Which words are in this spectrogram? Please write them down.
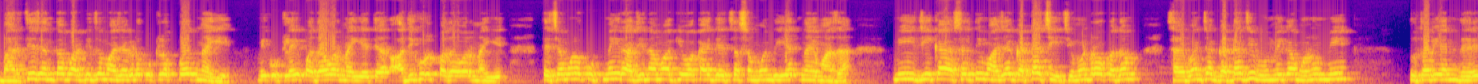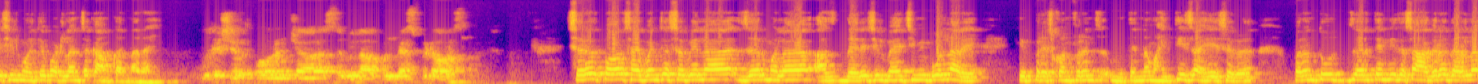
भारतीय जनता पार्टीचं माझ्याकडे कुठलं पद नाही आहे मी कुठल्याही पदावर नाही आहे त्या अधिकृत पदावर नाही आहे त्याच्यामुळं कुठलाही राजीनामा किंवा काय त्याचा संबंध येत नाही माझा. मी जी काय असेल ती माझ्या गटाची चिमणराव कदम साहेबांच्या गटाची भूमिका म्हणून मी तुतारी आणि धैर्यशील मोहिते पाटलांचं काम करणार आहे. उद्या शरद पवारांच्या सभेला आपण व्यासपीठावर असणार. शरद पवार साहेबांच्या सभेला जर मला आज धैर्यशील बायांची मी बोलणार आहे हे प्रेस कॉन्फरन्स त्यांना माहितीच आहे हे सगळं परंतु जर त्यांनी तसा आग्रह धरला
